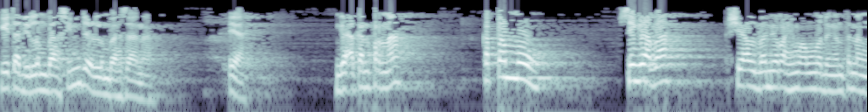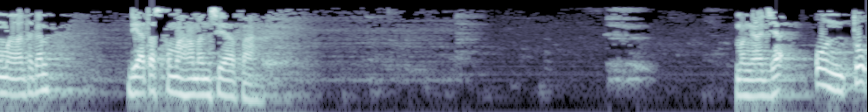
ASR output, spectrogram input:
Kita di lembah sini, dia di lembah sana. Ya, nggak akan pernah ketemu sehingga apa? Syekh Albani rahimahullah dengan tenang mengatakan di atas pemahaman siapa? Mengajak untuk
